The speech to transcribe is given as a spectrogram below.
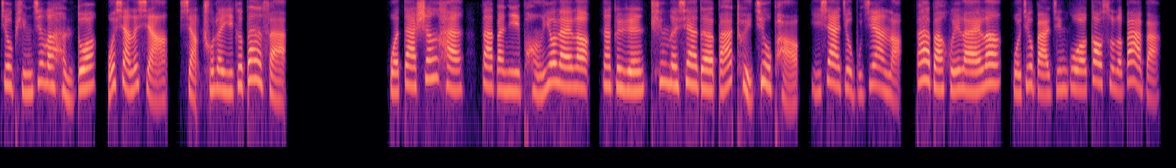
就平静了很多。我想了想，想出了一个办法。我大声喊：“爸爸，你朋友来了！”那个人听了，吓得拔腿就跑，一下就不见了。爸爸回来了，我就把经过告诉了爸爸。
